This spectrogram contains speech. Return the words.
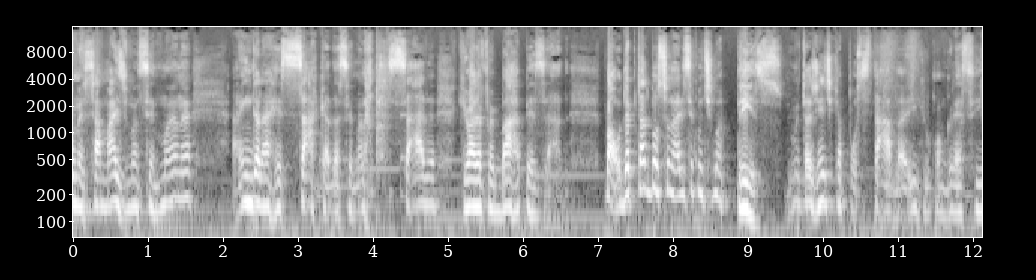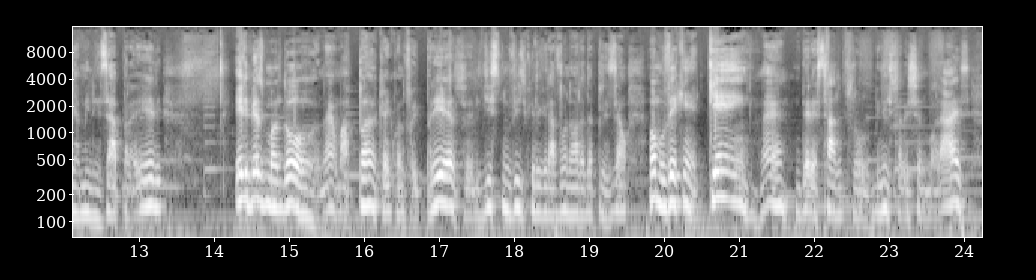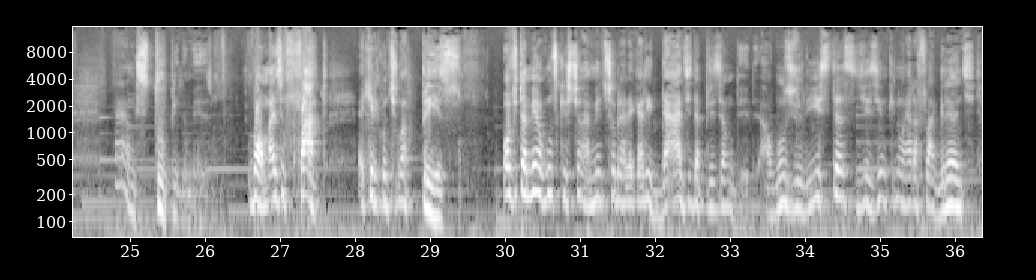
começar mais uma semana, ainda na ressaca da semana passada, que olha, foi barra pesada. Bom, o deputado bolsonarista continua preso. Muita gente que apostava aí que o Congresso ia amenizar para ele. Ele mesmo mandou né, uma panca aí quando foi preso. Ele disse no vídeo que ele gravou na hora da prisão: vamos ver quem é quem, né? endereçado para o ministro Alexandre Moraes. É um estúpido mesmo. Bom, mas o fato é que ele continua preso. Houve também alguns questionamentos sobre a legalidade da prisão dele. Alguns juristas diziam que não era flagrante.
